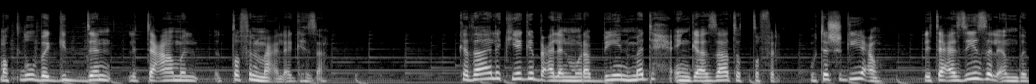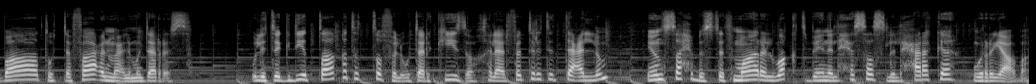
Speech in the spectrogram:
مطلوبة جداً للتعامل الطفل مع الأجهزة. كذلك يجب على المربين مدح إنجازات الطفل وتشجيعه لتعزيز الانضباط والتفاعل مع المدرس. ولتجديد طاقة الطفل وتركيزه خلال فترة التعلم ينصح باستثمار الوقت بين الحصص للحركة والرياضة.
